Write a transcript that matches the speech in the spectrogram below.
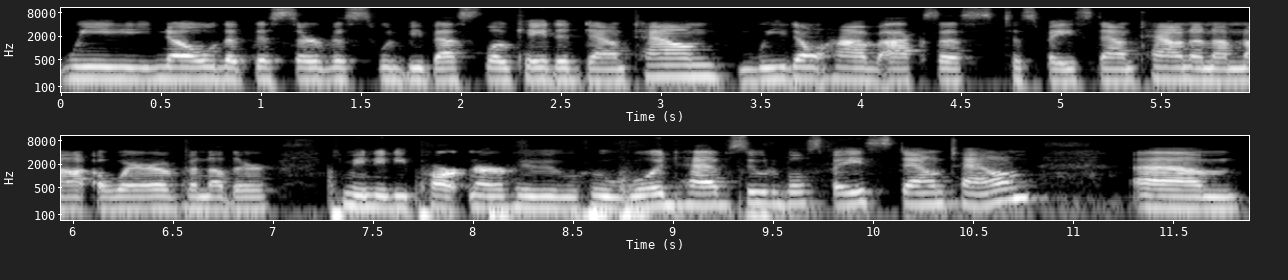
We know that this service would be best located downtown. We don't have access to space downtown, and I'm not aware of another community partner who who would have suitable space downtown. Um,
